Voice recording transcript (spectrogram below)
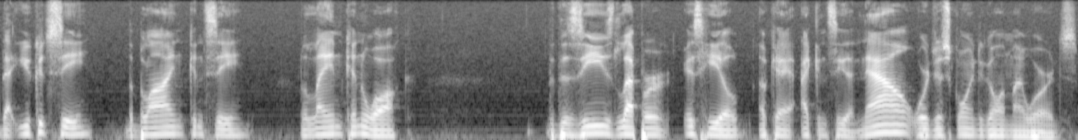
that you could see. The blind can see, the lame can walk, the diseased leper is healed. Okay, I can see that. Now we're just going to go on my words.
